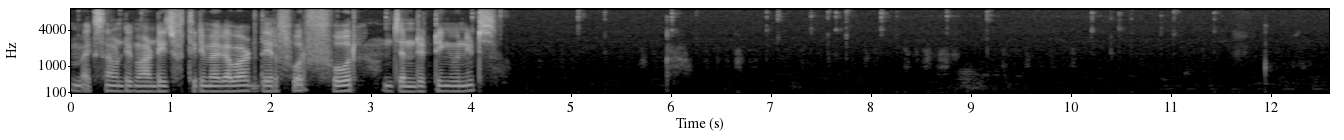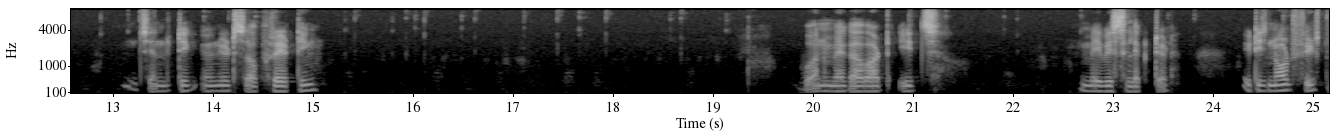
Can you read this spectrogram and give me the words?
maximum demand is 3 megawatt, therefore 4 generating units generating units operating 1 megawatt each may be selected. It is not fixed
